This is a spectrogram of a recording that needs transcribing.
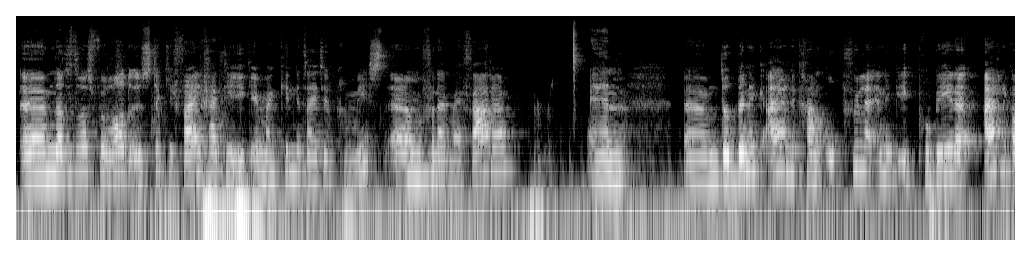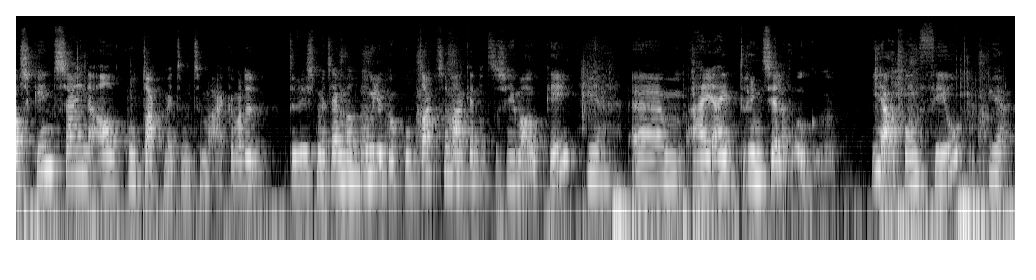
Ehm, nou, dat was vooral een stukje veiligheid die ik in mijn kindertijd heb gemist ehm, Mhm. vanuit mijn vader. En Ja. ehm, dat ben ik eigenlijk gaan opvullen. En ik, ik probeerde eigenlijk als kind zijnde al contact met hem te maken. Maar er, er is met hem wat Mhm. moeilijker contact te maken en dat is helemaal oké. Ja, hij, hij drinkt zelf ook ja, gewoon veel. ja,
